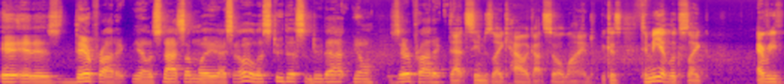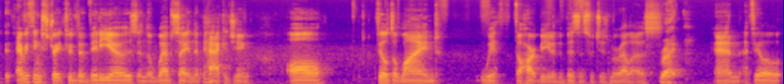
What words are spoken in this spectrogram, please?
it, it is their product. You know, it's not some way I said, oh, let's do this and do that. You know, it's their product. That seems like how it got so aligned. Because to me, it looks like every everything straight through the videos and the website and the packaging all feels aligned with the heartbeat of the business, which is Morelos. Right. And I feel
